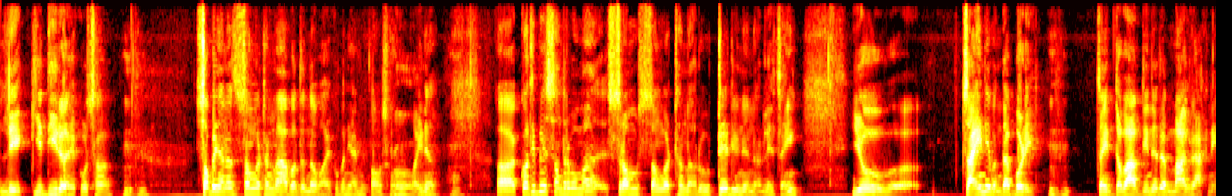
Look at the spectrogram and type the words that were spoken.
ले के दिइरहेको छ? सबैजना सङ्गठनमा आबद्ध नभएको पनि हामी पाउँछौँ होइन? कतिपय सन्दर्भमा श्रम सङ्गठनहरू ट्रेड युनियनहरूले चाहिँ यो चाहिने भन्दा बढी चाहिँ दबाब दिने र माग राख्ने।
